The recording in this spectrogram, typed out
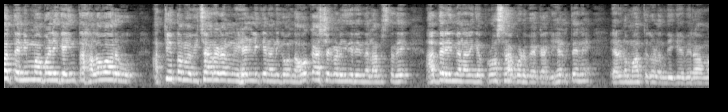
ಮತ್ತೆ ನಿಮ್ಮ ಬಳಿಗೆ ಇಂಥ ಹಲವಾರು ಅತ್ಯುತ್ತಮ ವಿಚಾರಗಳನ್ನು ಹೇಳಲಿಕ್ಕೆ ನನಗೆ ಒಂದು ಅವಕಾಶಗಳು ಇದರಿಂದ ಲಭಿಸ್ತದೆ. ಆದ್ದರಿಂದ ನನಗೆ ಪ್ರೋತ್ಸಾಹ ಕೊಡಬೇಕಾಗಿ ಹೇಳ್ತೇನೆ. ಎರಡು ಮಾತುಗಳೊಂದಿಗೆ ವಿರಾಮ.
